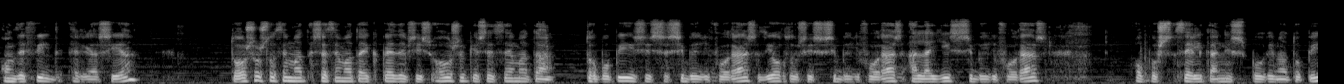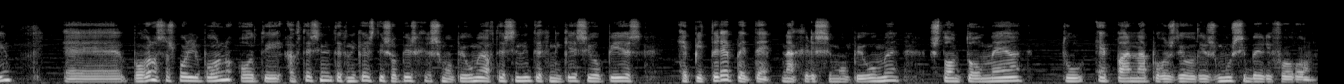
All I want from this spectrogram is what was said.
on the field εργασία τόσο στο θέμα, σε θέματα εκπαίδευσης όσο και σε θέματα τροποποίησης συμπεριφοράς, διόρθωσης συμπεριφοράς, αλλαγής συμπεριφοράς όπως θέλει κανείς μπορεί να το πει. Ε, μπορώ να σας πω λοιπόν ότι αυτές είναι οι τεχνικές τις οποίες χρησιμοποιούμε, αυτές είναι οι τεχνικές οι οποίες επιτρέπεται να χρησιμοποιούμε στον τομέα του επαναπροσδιορισμού συμπεριφορών.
